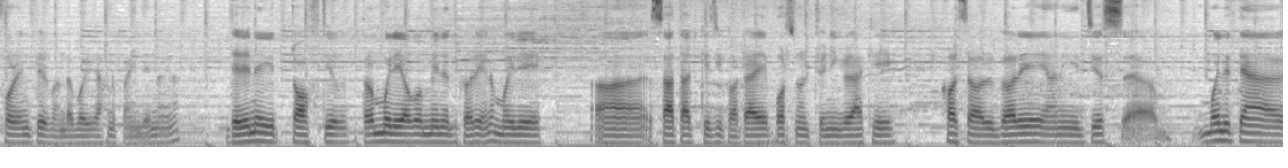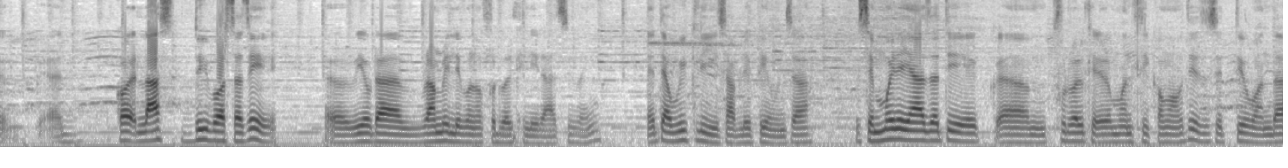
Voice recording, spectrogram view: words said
फरेन प्लेयरभन्दा बढी राख्नु पाइँदैन होइन। धेरै नै टफ थियो। तर मैले अब मिहिनेत गरेँ होइन। मैले सात आठ केजी घटाएँ पर्सनल ट्रेनिङ राखेँ। खर्चहरू गरेँ अनि जस मैले त्यहाँ लास्ट दुई वर्ष चाहिँ एउटा राम्रै लेभलमा फुटबल खेलिरहेको छु होइन त्यहाँ विकली हिसाबले पे हुन्छ। जस्तै मैले यहाँ जति फुटबल खेलेर मन्थली कमाउँथेँ जस्तै त्योभन्दा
